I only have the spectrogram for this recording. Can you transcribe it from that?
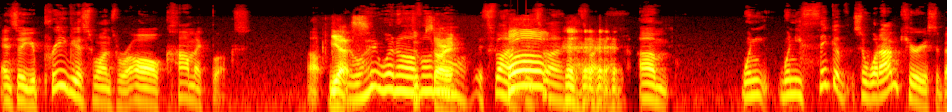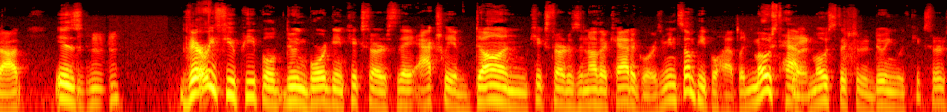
And so, your previous ones were all comic books. Oh, Yes. it went off. Oops, oh, sorry. no. It's fine. Oh. It's fine. It's fine. Um, when you, when you think of so, what I'm curious about is Mhm. very few people doing board game Kickstarters today actually have done Kickstarters in other categories. I mean, some people have, but most haven't. Right. Most they're sort of doing it with Kickstarters.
